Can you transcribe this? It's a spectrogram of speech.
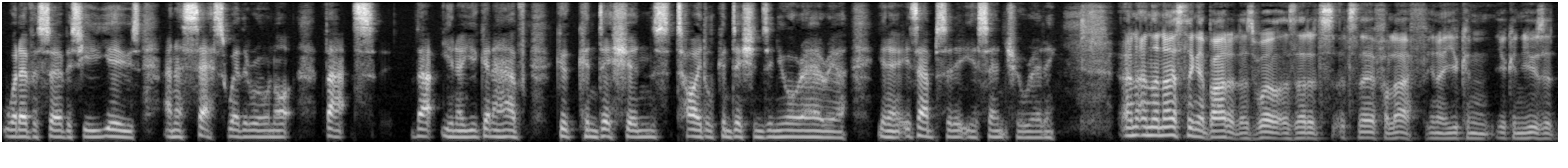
whatever service you use, and assess whether or not that's that you know you're going to have good conditions tidal conditions in your area you know it's absolutely essential really. And and the nice thing about it as well is that it's it's there for life. You know you can you can use it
